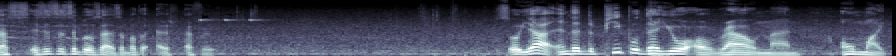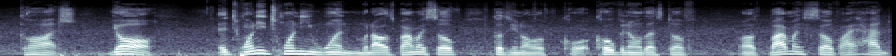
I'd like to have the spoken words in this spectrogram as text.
That's. It's just as simple as that. It's about the effort. So yeah, and then the people that you're around, man. Oh my gosh, y'all. In 2021, when I was by myself, because you know, of COVID and all that stuff, I was by myself, I had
